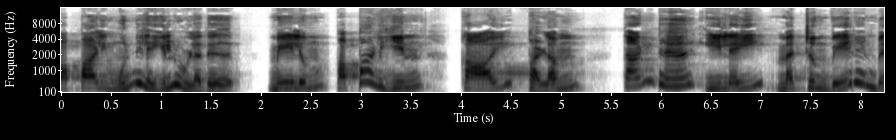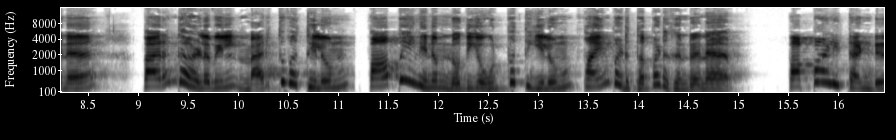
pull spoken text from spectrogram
பப்பாளி முன்னிலையில் உள்ளது. மேலும் பப்பாளியின் காய் பழம் தண்டு இலை மற்றும் வேர் என்பன பரந்த அளவில் மருத்துவத்திலும் பாப்பைன் எனும் நொதிய உற்பத்தியிலும் பயன்படுத்தப்படுகின்றன. பப்பாளி தண்டு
